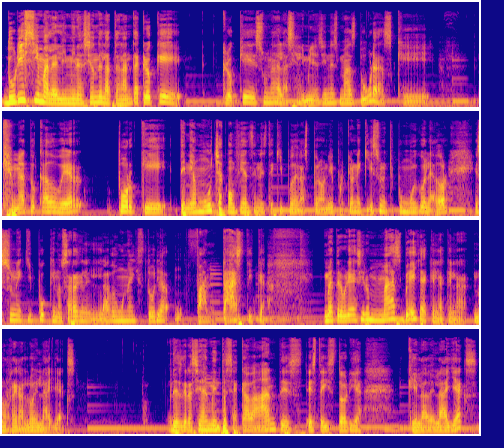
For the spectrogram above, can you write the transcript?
Durísima la eliminación del Atalanta, creo que creo que es una de las eliminaciones más duras que me ha tocado ver porque tenía mucha confianza en este equipo de Gasperoni, porque es un equipo muy goleador, es un equipo que nos ha regalado una historia fantástica, me atrevería a decir más bella que la que nos regaló el Ajax desgraciadamente se acaba antes esta historia que la del Ajax.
